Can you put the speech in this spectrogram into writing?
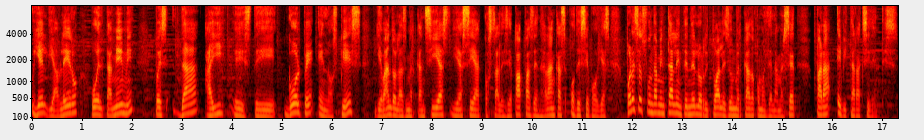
y el diablero o el tameme pues da ahí este golpe en los pies llevando las mercancías ya sea costales de papas, de naranjas o de cebollas. Por eso es fundamental entender los rituales de un mercado como el de la Merced para evitar accidentes.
